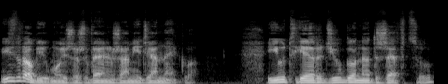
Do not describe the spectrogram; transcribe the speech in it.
I zrobił Mojżesz węża miedzianego i utwierdził go na drzewcu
